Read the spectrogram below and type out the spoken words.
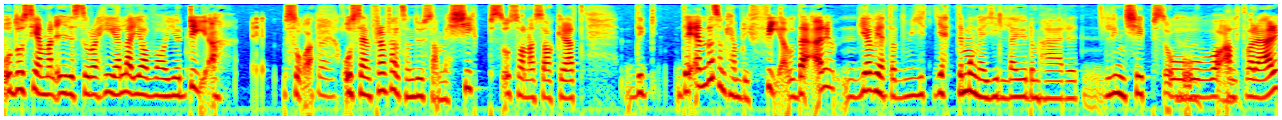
Och då ser man i det stora hela, ja vad gör det? Så. Verkligen. Och sen framförallt som du sa med chips och sådana saker att det, det enda som kan bli fel där, jag vet att jättemånga gillar ju de här linchips och, mm. och allt vad det är.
